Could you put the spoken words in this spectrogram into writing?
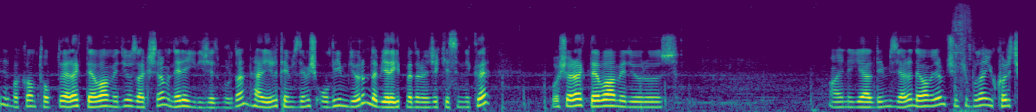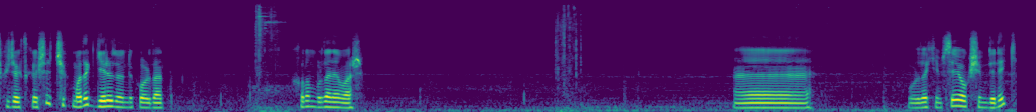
Evet bakalım toplayarak devam ediyoruz arkadaşlar ama nereye gideceğiz buradan? Her yeri temizlemiş olayım diyorum da bir yere gitmeden önce kesinlikle. Koşarak devam ediyoruz. Aynı geldiğimiz yerden devam ediyorum. Çünkü buradan yukarı çıkacaktık arkadaşlar. Çıkmadık. Geri döndük oradan. Bakalım burada ne var. He. Burada kimse yok şimdilik.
